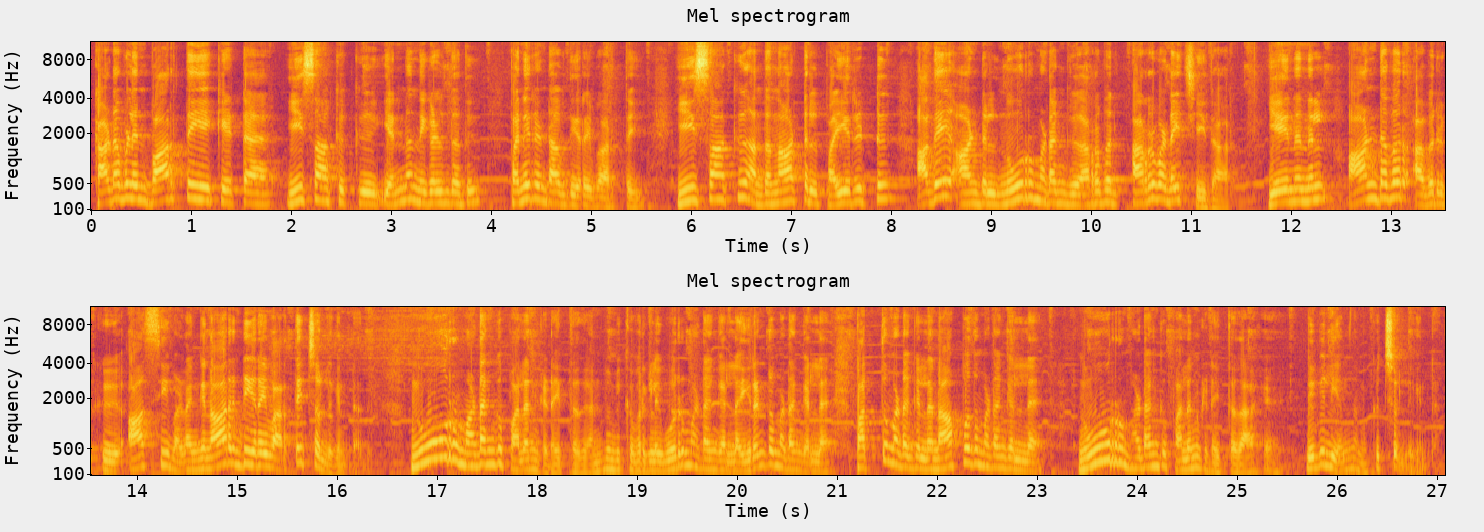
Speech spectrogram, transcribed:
கடவுளின் வார்த்தையை கேட்ட ஈசாக்குக்கு என்ன நிகழ்ந்தது? பனிரெண்டாவது இறை வார்த்தை ஈசாக்கு அந்த நாட்டில் பயிரிட்டு அதே ஆண்டில் நூறு மடங்கு அறுவ அறுவடை செய்தார். ஏனெனில் ஆண்டவர் அவருக்கு ஆசி வழங்கினார் என்று இறை வார்த்தை சொல்லுகின்றது. நூறு மடங்கு பலன் கிடைத்தது. அன்புமிக்கவர்களை ஒரு மடங்கல்ல இரண்டு மடங்கல்ல பத்து மடங்கல்ல நாற்பது மடங்கல்ல நூறு மடங்கு பலன் கிடைத்ததாக விவிலியம் நமக்கு சொல்லுகின்றது.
